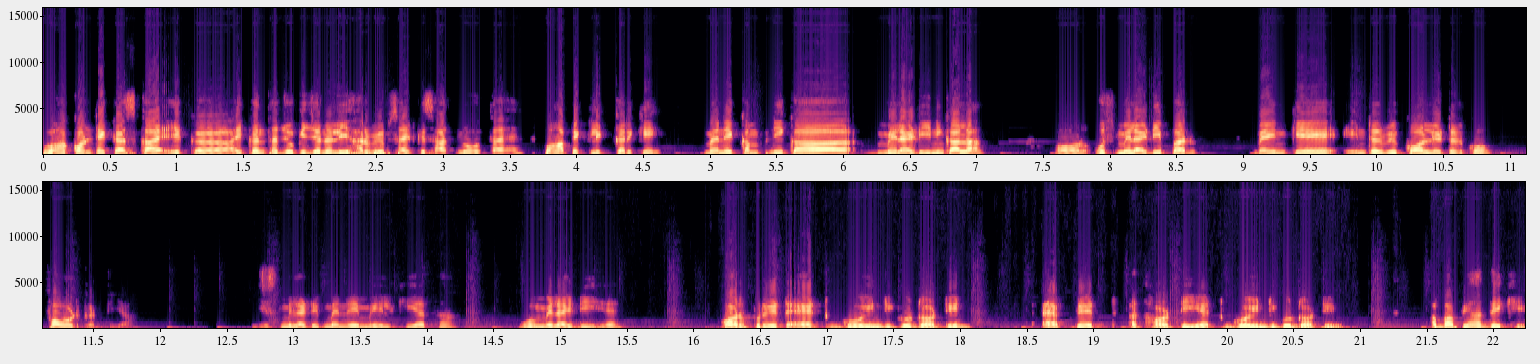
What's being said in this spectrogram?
वहाँ कॉन्टेक्ट अस का एक आइकन था जो कि जनरली हर वेबसाइट के साथ में होता है। वहाँ पे क्लिक करके मैंने कंपनी का मेल आईडी निकाला और उस मेल आईडी पर मैं इनके इंटरव्यू कॉल लेटर को फॉरवर्ड कर दिया। जिस मेल आई मैंने मेल किया था, वो मेल आईडी है corporate at go IndiGo dot in appellate authority at go IndiGo dot in अब आप यहाँ देखिए,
